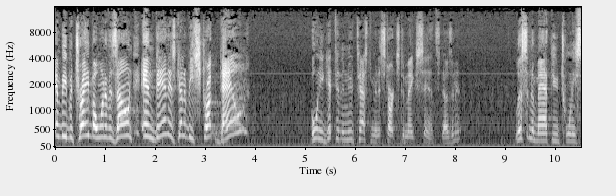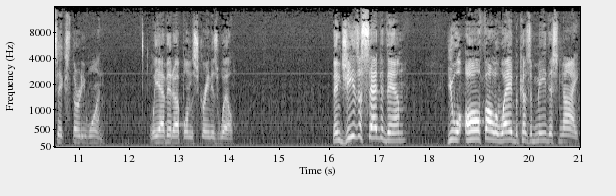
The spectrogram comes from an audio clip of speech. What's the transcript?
and be betrayed by one of his own and then is going to be struck down? But when you get to the New Testament, it starts to make sense, doesn't it? Listen to Matthew 26 31. We have it up on the screen as well. Then Jesus said to them, You will all fall away because of me this night.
